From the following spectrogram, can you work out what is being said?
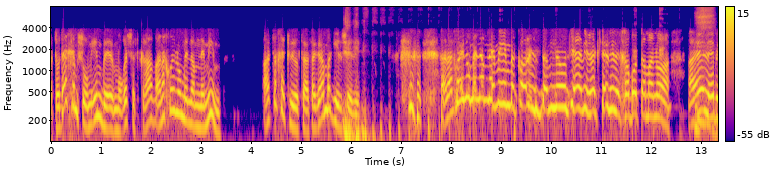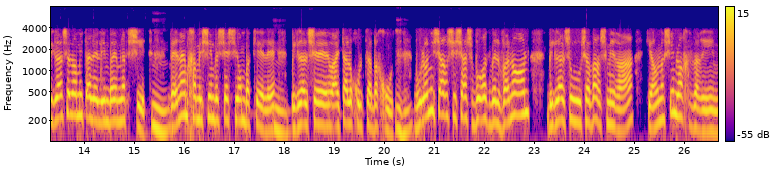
אתה יודע איך הם שומעים במורשת קרב? אנחנו היינו מנמנמים. אל תשחק לי אותה, אתה גם בגיל שלי. אנחנו היינו מנמנמים בכל הזדמנות, יעני, רק תן לי לכבות את המנוע. האלה, בגלל שלא מתעללים בהם נפשית, Mm, ואין להם 56 יום בכלא, mm, בגלל שהייתה לו חולצה בחוץ. mm. והוא לא נשאר שישה שבועות בלבנון בגלל שהוא שבר שמירה, כי העונשים לא אכזריים,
